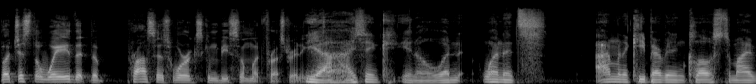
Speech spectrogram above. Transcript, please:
but just the way that the process works can be somewhat frustrating. Yeah. I think you know when when it's I'm going to keep everything close to my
